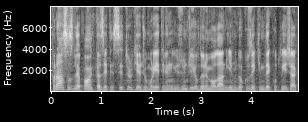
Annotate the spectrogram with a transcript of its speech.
Fransız Le Point gazetesi Türkiye Cumhuriyeti'nin 100. yıl dönümü olan 29 Ekim'de kutlayacak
